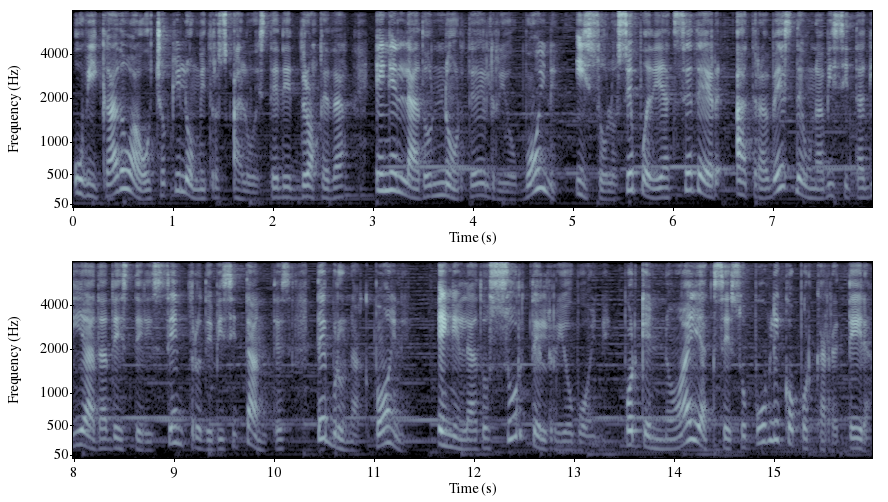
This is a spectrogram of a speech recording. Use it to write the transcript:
ubicado a 8 kilómetros al oeste de Drogheda, en el lado norte del río Boyne, y solo se puede acceder a través de una visita guiada desde el centro de visitantes de Brunach Boyne, en el lado sur del río Boyne, porque no hay acceso público por carretera.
